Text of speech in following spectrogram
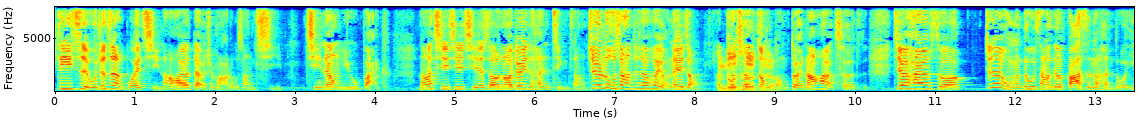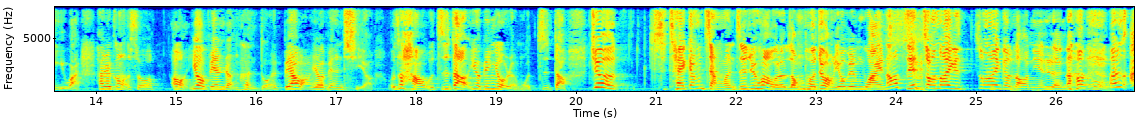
第一次我就真的不会骑，然后他就带我去马路上骑，骑那种 U bike。然后骑骑骑的时候，然后就一直很紧张，就是路上就是会有那种很多车子、啊，对，然后还有车子。结果他就说，就是我们路上就发生了很多意外，他就跟我说，哦，右边人很多，你不要往右边骑哦。我说好，我知道右边有人，我知道。就才刚讲完这句话，我的龙头就往右边歪，然后直接撞到一个 撞到一个老年人，然后他说：“哎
